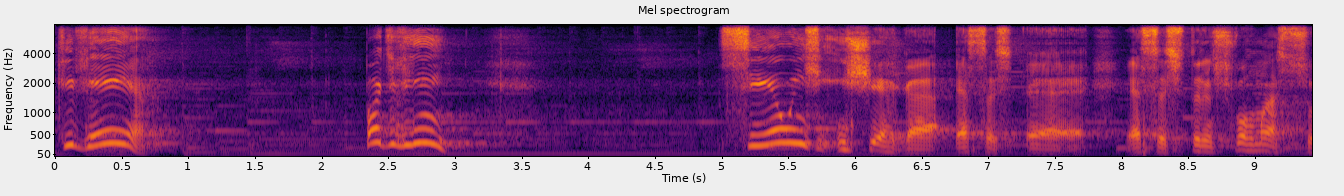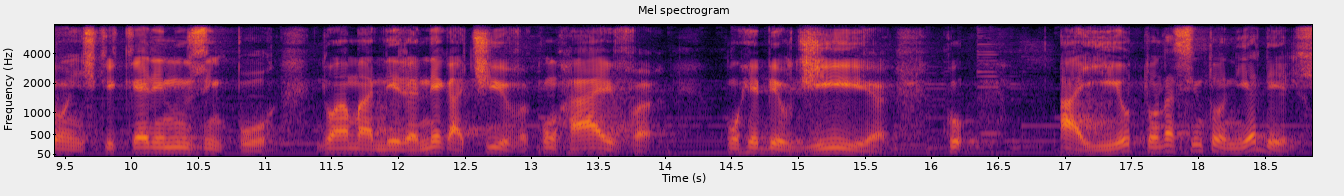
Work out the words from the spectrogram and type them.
Que venha! Pode vir! Se eu enxergar essas, é, essas transformações que querem nos impor de uma maneira negativa, com raiva, com rebeldia, com aí eu estou na sintonia deles.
